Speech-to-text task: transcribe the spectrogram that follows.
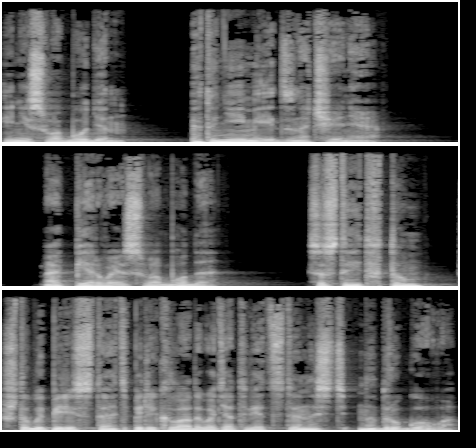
и не свободен, это не имеет значения. А первая свобода состоит в том, чтобы перестать перекладывать ответственность на другого.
